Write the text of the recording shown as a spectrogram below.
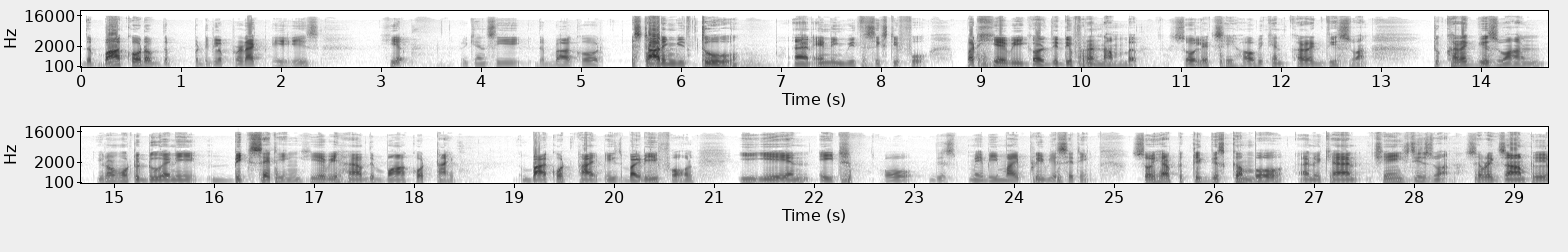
The barcode of the particular product is here. We can see the barcode starting with 2 and ending with 64 but here we got the different number. So let's see how we can correct this one. To correct this one you don't want to do any big setting. Here we have the barcode type. Barcode type is by default EAN8 or this may be my previous setting. So you have to click this combo and we can change this one. So for example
